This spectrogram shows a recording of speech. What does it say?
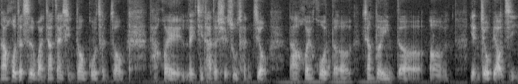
那或者是玩家在行动过程中，他会累积他的学术成就，那会获得相对应的呃研究标记。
